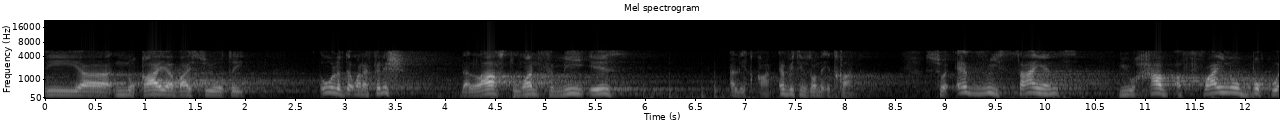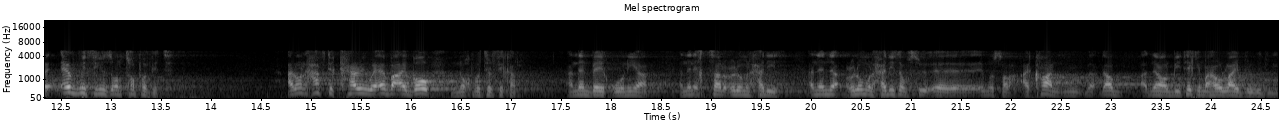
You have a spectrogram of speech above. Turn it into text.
the uh, Nuqaya by Suyuti, all of that when I finish, the last one for me is Al-Itqan. Everything's on the Itqan. So every science, you have a final book where everything is on top of it. I don't have to carry wherever I go, Nukhbat al-Fikr, and then Bayquniya, and then Ikhtisar Ulum al-Hadith, and then the Ulum al-Hadith of uh, Ibn Salah. I can't, then I'll be taking my whole library with me.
